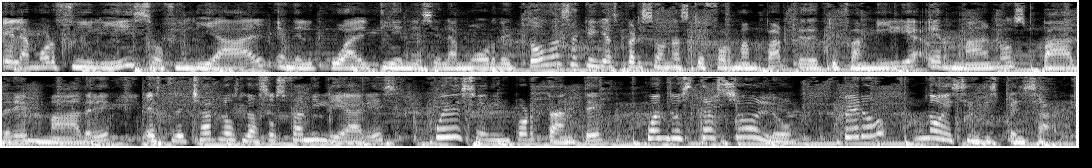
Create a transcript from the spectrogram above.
El amor filis o filial, en el cual tienes el amor de todas aquellas personas que forman parte de tu familia, hermanos, padre, madre, estrechar los lazos familiares puede ser importante cuando estás solo, pero no es indispensable.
